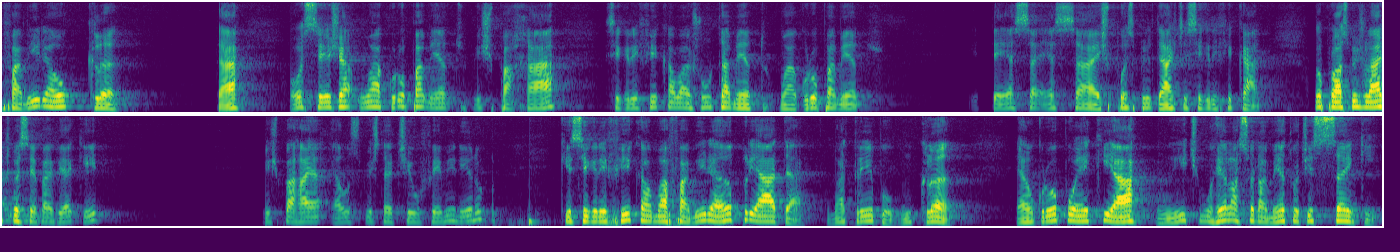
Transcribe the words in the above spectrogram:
família ou clã, tá? Ou seja, um agrupamento. Esparrar significa um ajuntamento, um agrupamento. E tem essa, essas possibilidades de significado. No próximo slide você vai ver aqui, esparrar é um substantivo feminino que significa uma família ampliada, uma tribo, um clã é um grupo em que há um íntimo relacionamento de sangue.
